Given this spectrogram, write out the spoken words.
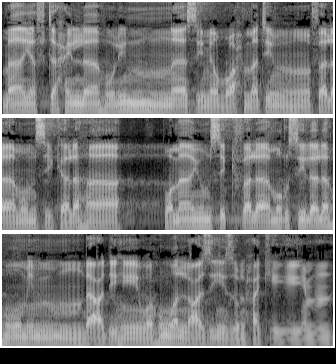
ما يفتح الله للناس من رحمة فلا ممسك لها وما يمسك فلا مرسل له من بعده وهو العزيز الحكيم.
